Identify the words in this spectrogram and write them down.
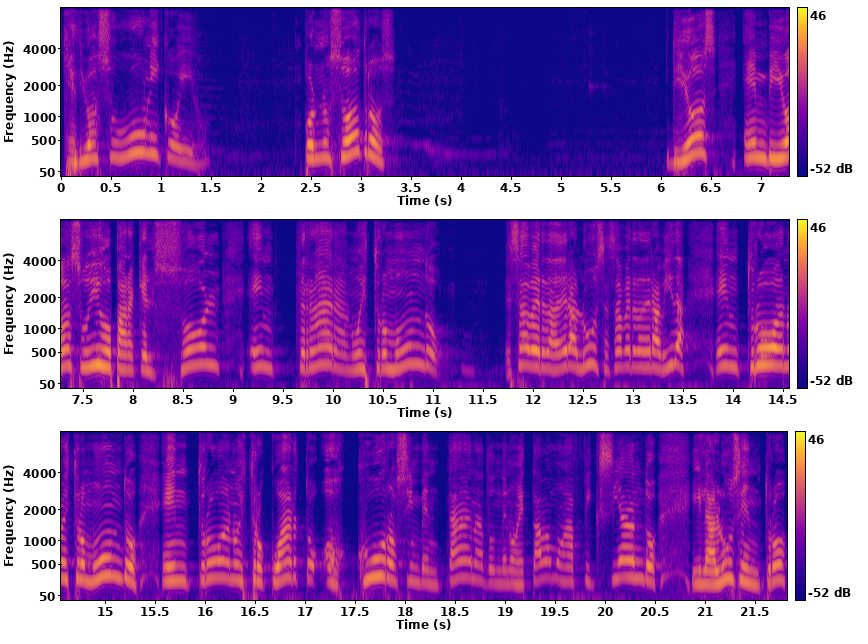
que dio a su único Hijo por nosotros. Dios envió a su Hijo para que el sol entrara a nuestro mundo. Esa verdadera luz, esa verdadera vida entró a nuestro mundo, entró a nuestro cuarto oscuro sin ventanas donde nos estábamos asfixiando y la luz entró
